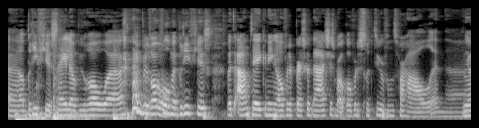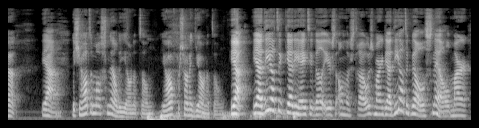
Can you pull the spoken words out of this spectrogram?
uh, briefjes, een hele bureau, uh, bureau vol met briefjes. Met aantekeningen over de personages, maar ook over de structuur van het verhaal. En, uh, ja. ja. Dus je had hem al snel, die Jonathan. Je hoofdpersoon heet Jonathan. Ja, ja, die had ik, ja, die heette wel eerst anders trouwens. Maar ja, die had ik wel al snel. Maar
